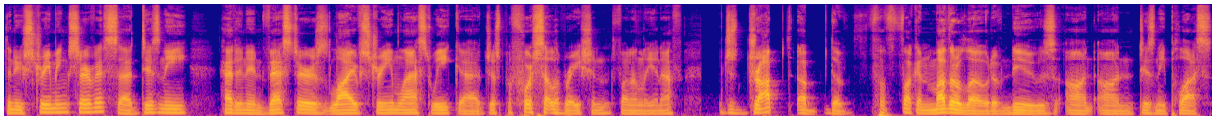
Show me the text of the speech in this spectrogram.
the new streaming service. Uh, Disney had an investors live stream last week, uh, just before celebration. Funnily enough, just dropped a, the f- fucking motherload of news on on Disney Plus.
